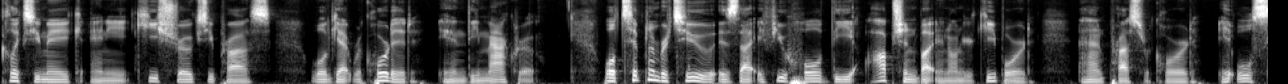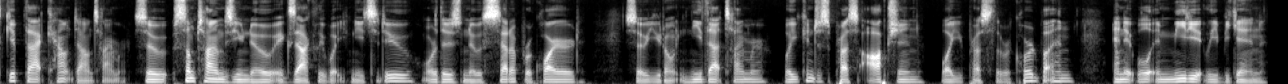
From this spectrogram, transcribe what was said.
clicks you make, any keystrokes you press will get recorded in the macro. Well, tip number two is that if you hold the option button on your keyboard and press record, it will skip that countdown timer. So sometimes you know exactly what you need to do, or there's no setup required, so you don't need that timer. Well, you can just press option while you press the record button, and it will immediately begin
